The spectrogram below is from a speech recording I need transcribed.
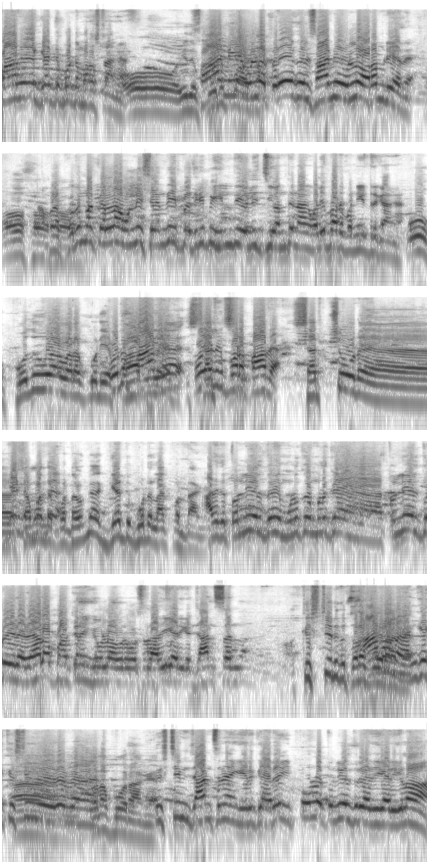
பாதையை கேட்டு போட்டு மறைச்சிட்டாங்க. ஓ இது சாமியே உள்ள பெரிய கோயில் சாமியே உள்ள வர முடியாது. பொதுமக்கள் எல்லாம் ஒண்ணு சேர்ந்து இப்ப திருப்பி இந்து எழுச்சி வந்து நாங்க வழிபாடு பண்ணிட்டு இருக்காங்க. ஓ பொதுவா வரக்கூடிய கோயிலுக்கு போற பாதை. சர்ச்சோட சம்பந்தப்பட்டவங்க கேட்டு போட்டு லாக் பண்ணிட்டாங்க. அதுக்கு தொல்லியல் துறை முழுக்க முழுக்க தொல்லியல் துறையில வேலை பார்க்குற இங்க உள்ள ஒரு சில அதிகாரிகள் ஜான்சன் கிறிஸ்டியனுக்கு தொலை போறாங்க. அங்க கிறிஸ்டின் போறாங்க. கிறிஸ்டின் ஜான்சன் இங்க இருக்காரு. இப்ப உள்ள தொல்லியல் துறை அதிகாரிகளும்.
